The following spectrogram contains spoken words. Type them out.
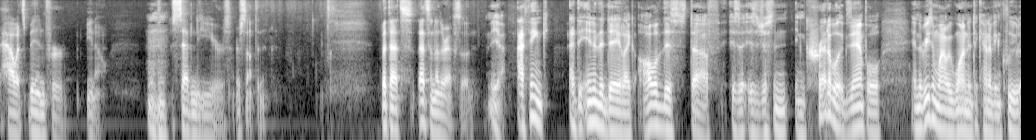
how it's been for you know Mhm. 70 years or something. But that's that's another episode. Yeah, I think at the end of the day, like all of this stuff is a, is just an incredible example, and the reason why we wanted to kind of include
